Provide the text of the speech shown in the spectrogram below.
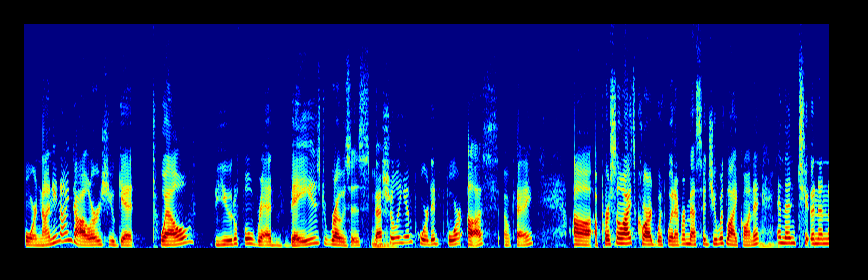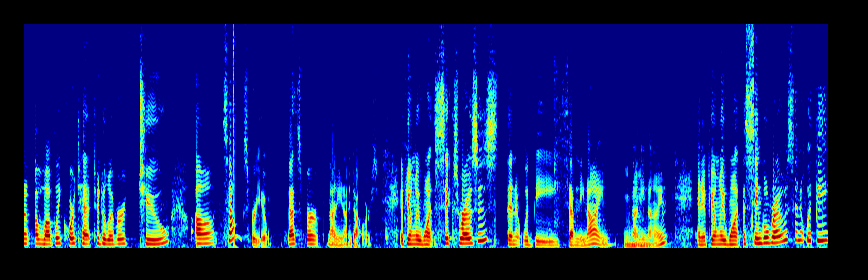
for $99, you get 12 beautiful red vased roses, mm-hmm. specially mm -hmm. imported for us, okay? Uh, a personalized card with whatever message you would like on it, mm -hmm. and then two, and then a lovely quartet to deliver two uh, songs for you. That's for $99. If you only want six roses, then it would be $79.99. Mm -hmm. And if you only want a single rose, then it would be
